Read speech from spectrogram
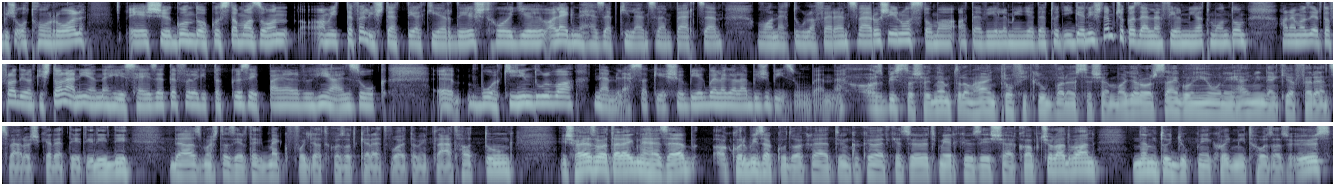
is otthonról, és gondolkoztam azon, amit te fel is tettél kérdést, hogy a legnehezebb 90 percen van-e túl a Ferencváros. Én osztom a, a te véleményedet, hogy igen, és nem csak az ellenfél miatt mondom, hanem azért a Fradinak is talán ilyen nehéz helyzete, főleg itt a középpályán levő hiányzókból kiindulva nem lesz a későbbiekben, legalábbis bízunk benne. Az biztos, hogy nem tudom hány profi klub van összesen Magyarországon, jó néhány mindenki a Ferencváros keretét iridi, de az most azért egy megfogyatkozott keret volt, amit lát láthattunk, és ha ez volt a legnehezebb, akkor bizakodók lehetünk a következő öt mérkőzéssel kapcsolatban. Nem tudjuk még, hogy mit hoz az ősz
